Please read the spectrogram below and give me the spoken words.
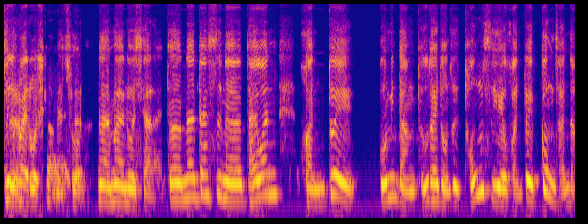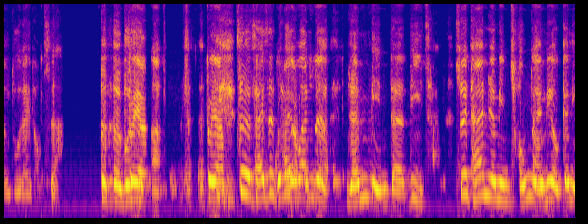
那个脉络下来，没错，那脉络下来。对，那但是呢，台湾反对国民党独裁统治，同时也反对共产党独裁统治啊！对呀，啊，对呀，这个才是台湾的人民的立场。所以台湾人民从来没有跟你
